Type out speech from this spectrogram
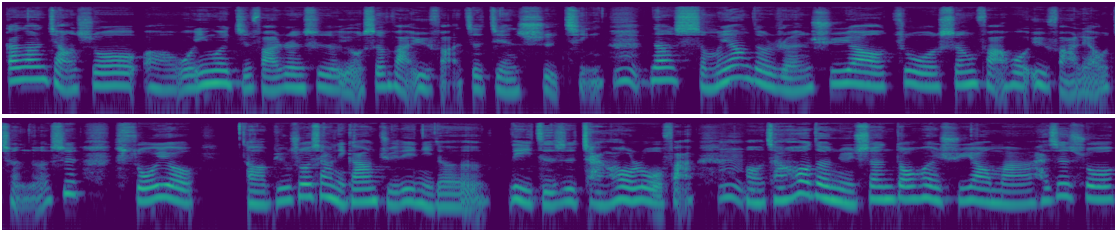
刚刚讲说呃，我因为植发认识了有生法育法这件事情，嗯，那什么样的人需要做生法或育法疗程呢？是所有。呃，比如说像你刚刚举例，你的例子是产后落发，嗯，呃，产后的女生都会需要吗？还是说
